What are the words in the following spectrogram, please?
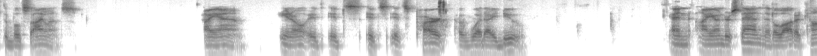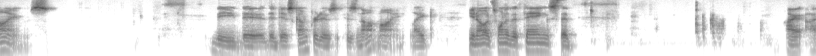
uncomfortable silence. I am. You know, it, it's it's it's part of what I do. And I understand that a lot of times the the the discomfort is is not mine. Like, you know, it's one of the things that I, I,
